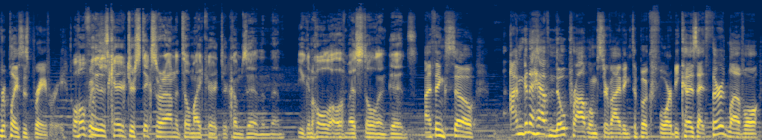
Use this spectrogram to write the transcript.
replaces bravery. Well, hopefully this character sticks around until my character comes in, and then you can hold all of my stolen goods. I think so. I'm gonna have no problem surviving to book four because at third level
